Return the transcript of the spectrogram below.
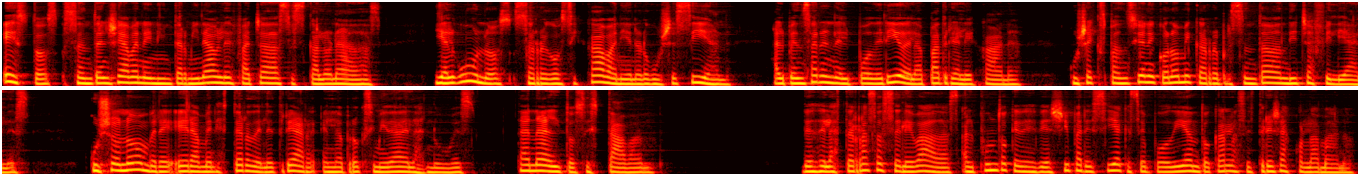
Estos sentenciaban en interminables fachadas escalonadas, y algunos se regocijaban y enorgullecían al pensar en el poderío de la patria lejana, cuya expansión económica representaban dichas filiales, cuyo nombre era menester deletrear en la proximidad de las nubes. Tan altos estaban desde las terrazas elevadas al punto que desde allí parecía que se podían tocar las estrellas con la mano.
